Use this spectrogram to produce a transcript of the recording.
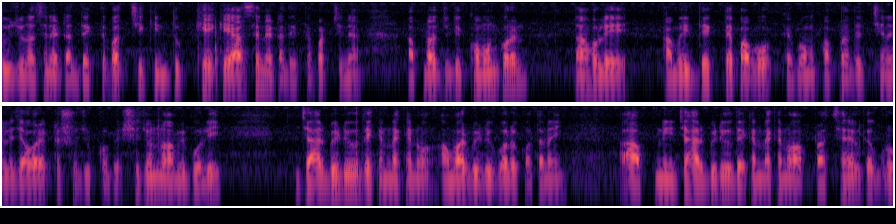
দুজন আছেন, এটা দেখতে পাচ্ছি, কিন্তু কে কে আছেন এটা দেখতে পাচ্ছি না। আপনারা যদি কমন করেন, তাহলে আমি দেখতে পাবো এবং আপনাদের চ্যানেলে যাওয়ার একটা সুযোগ হবে। সেজন্য আমি বলি, যার ভিডিও দেখেন না কেন, আমার ভিডিও বলে কথা নাই। আপনি যার ভিডিও দেখেন না কেন, আপনার চ্যানেলকে গ্রো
